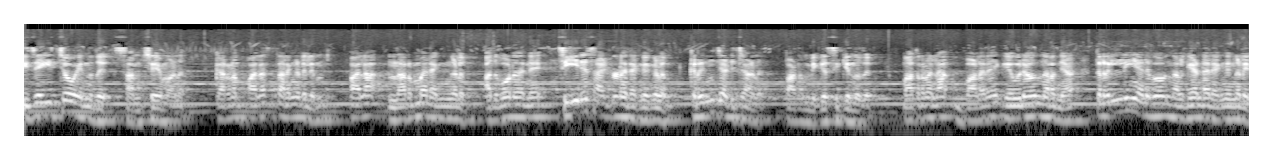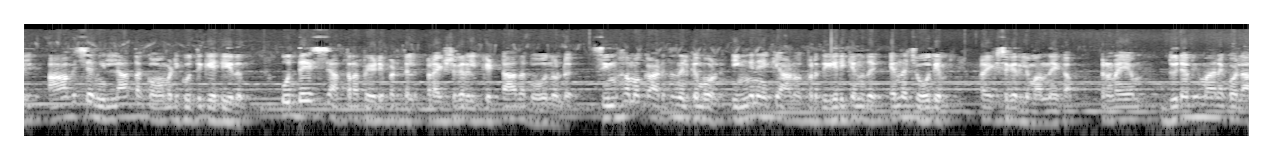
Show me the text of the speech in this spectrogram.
വിജയിച്ചോ എന്നത് സംശയമാണ്. കാരണം പല സ്ഥലങ്ങളിലും പല നർമ്മരംഗങ്ങളും അതുപോലെ തന്നെ സീരിയസ് ആയിട്ടുള്ള രംഗങ്ങളും ക്രിഞ്ചടിച്ചാണ് പടം വികസിക്കുന്നത്. മാത്രമല്ല വളരെ ഗൗരവം നിറഞ്ഞ ത്രില്ലിംഗ് അനുഭവം നൽകേണ്ട രംഗങ്ങളിൽ ആവശ്യമില്ലാത്ത കോമഡി കുത്തിക്കേറ്റിയതും ഉദ്ദേശിച്ച അത്ര പേടിപ്പെടുത്തൽ പ്രേക്ഷകരിൽ കിട്ടാതെ പോകുന്നുണ്ട്. സിംഹമൊക്കെ അടുത്ത് നിൽക്കുമ്പോൾ ഇങ്ങനെയൊക്കെയാണോ പ്രതികരിക്കുന്നത് എന്ന ചോദ്യം പ്രേക്ഷകരിൽ വന്നേക്കാം. പ്രണയം ദുരഭിമാനക്കൊല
